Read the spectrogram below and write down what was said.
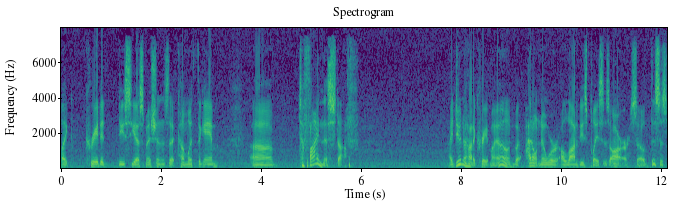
like created DCS missions that come with the game uh, to find this stuff. I do know how to create my own, but I don't know where a lot of these places are. So this is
